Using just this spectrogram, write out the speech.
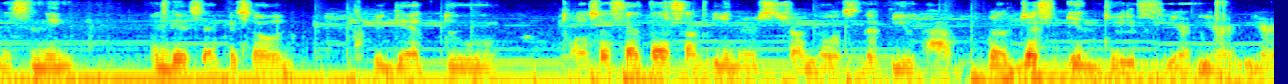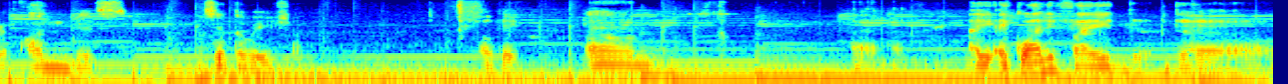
listening on this episode, you get to also settle some inner struggles that you have. Well, just in case you're you're you're on this situation. Okay. Um, I, I qualified the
